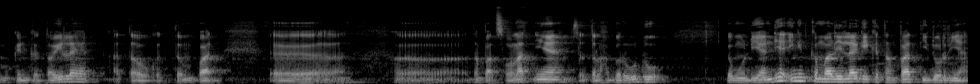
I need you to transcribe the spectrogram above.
mungkin ke toilet atau ke tempat eh, eh, tempat sholatnya setelah berudu. Kemudian dia ingin kembali lagi ke tempat tidurnya.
